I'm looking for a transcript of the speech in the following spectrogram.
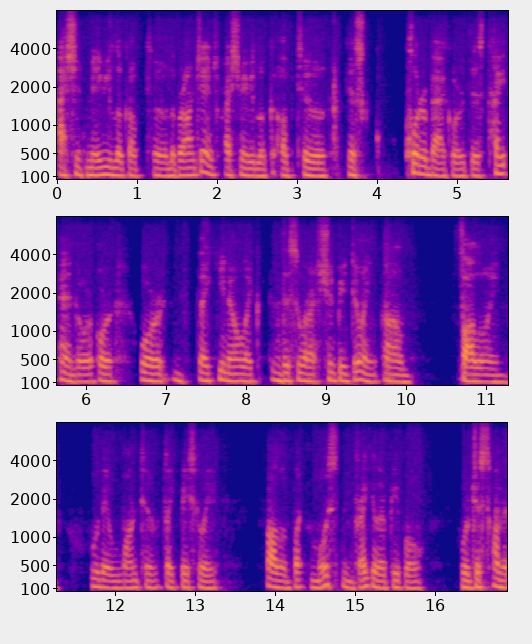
I should maybe look up to LeBron James, or I should maybe look up to this quarterback or this tight end, or or or like you know like this is what I should be doing. Um, following who they want to like basically follow. But most regular people who are just on the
